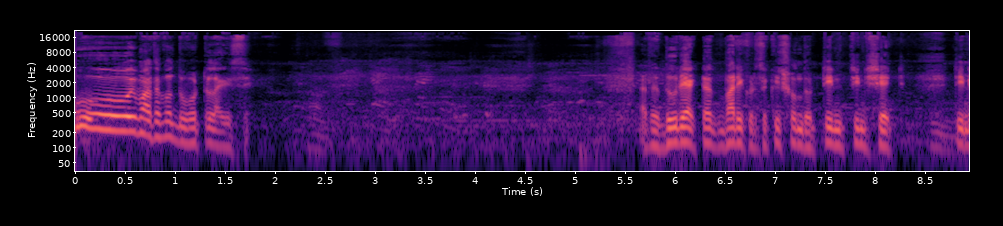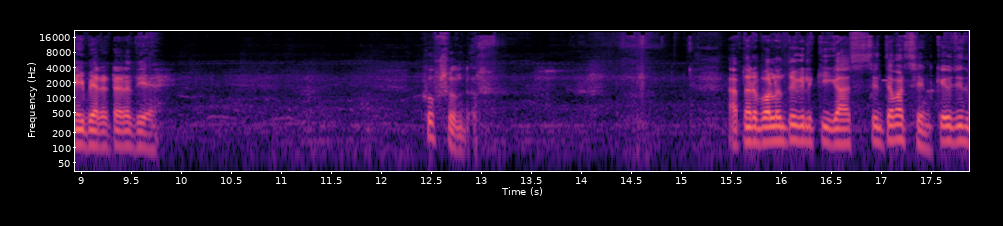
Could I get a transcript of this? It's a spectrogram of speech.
ওই মাথার মধ্যে ভুট্টা লাগিয়েছে আচ্ছা দূরে একটা বাড়ি করছে, কি সুন্দর, টিন টিন শেড, টিনে বেড়া টেড়া দিয়ে। খুব সুন্দর। আপনারা বলেন তো এগুলি কি গাছ, চিনতে পারছেন? কেউ যদি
